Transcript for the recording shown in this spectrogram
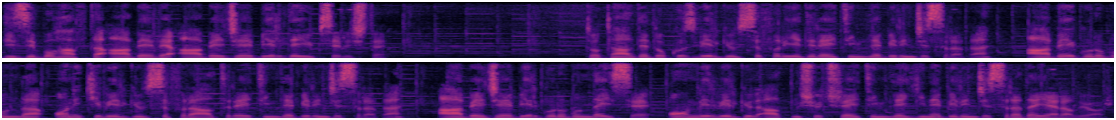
Dizi bu hafta AB ve ABC 1'de yükselişte. Totalde 9,07 reytingle birinci sırada, AB grubunda 12,06 reytingle birinci sırada, ABC 1 grubunda ise 11,63 reytingle yine birinci sırada yer alıyor.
